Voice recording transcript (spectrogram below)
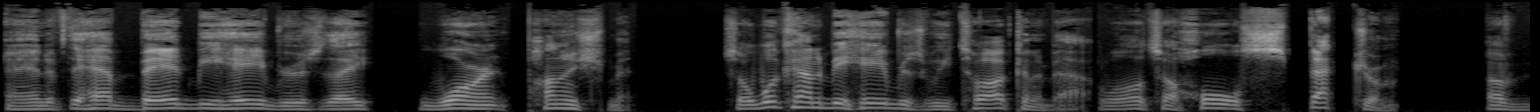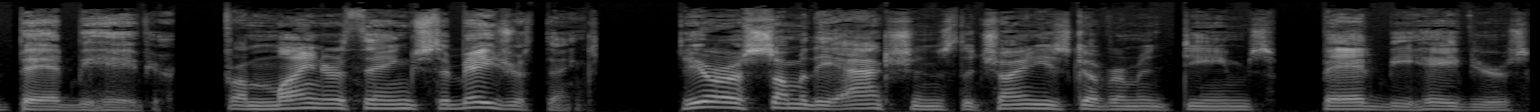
And if they have bad behaviors, they warrant punishment. So, what kind of behaviors are we talking about? Well, it's a whole spectrum of bad behavior, from minor things to major things. Here are some of the actions the Chinese government deems bad behaviors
